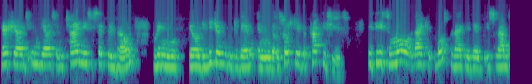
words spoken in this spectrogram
Persians, Indians, and Chinese settled down, bringing their religion with them and associated practices. It is more likely, most likely that Islam's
